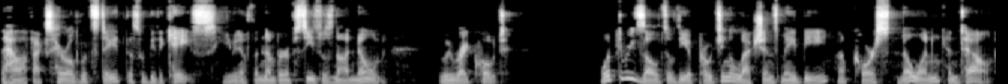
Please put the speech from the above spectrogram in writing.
The Halifax Herald would state this would be the case, even if the number of seats was not known. It would write, quote, What the results of the approaching elections may be, of course, no one can tell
